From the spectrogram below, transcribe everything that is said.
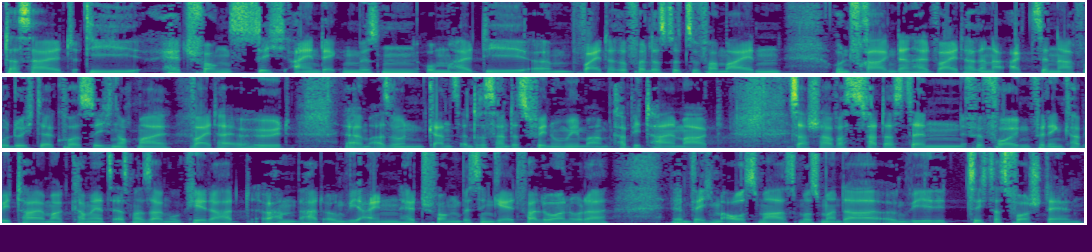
dass halt die Hedgefonds sich eindecken müssen, um halt die ähm, weitere Verluste zu vermeiden und fragen dann halt weitere Aktien nach, wodurch der Kurs sich nochmal weiter erhöht. Ähm, also ein ganz interessantes Phänomen am Kapitalmarkt. Sascha, was hat das denn für Folgen für den Kapitalmarkt? Kann man jetzt erstmal sagen, okay, da hat, hat irgendwie ein Hedgefonds ein bisschen Geld verloren oder in welchem Ausmaß muss man da irgendwie sich das vorstellen?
